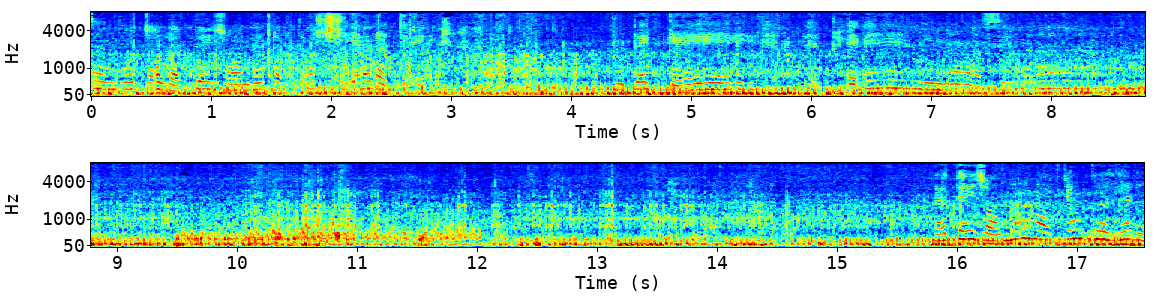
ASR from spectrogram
chân tôi cho là cái rồi nó to ta sẽ là cái một cái cái thế nó sẽ là là đây rồi nó ngọt trong cơ hình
